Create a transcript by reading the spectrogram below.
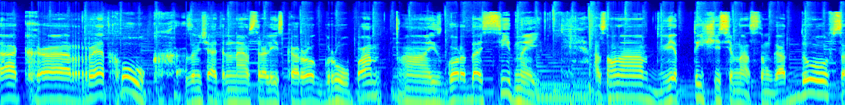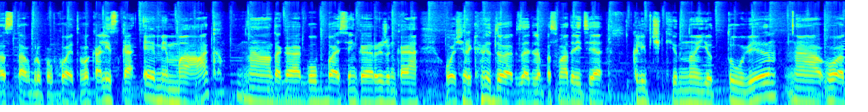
Итак, Red Hook, замечательная австралийская рок-группа а, из города Сидней. Основана в 2017 году. В состав группы входит вокалистка Эми Мак. А, такая губастенькая, рыженькая. Очень рекомендую. Обязательно посмотрите клипчики на ютубе. А, вот.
